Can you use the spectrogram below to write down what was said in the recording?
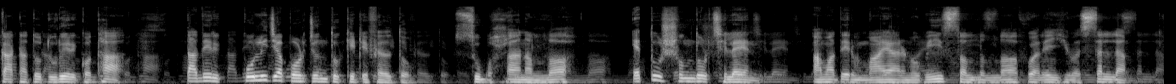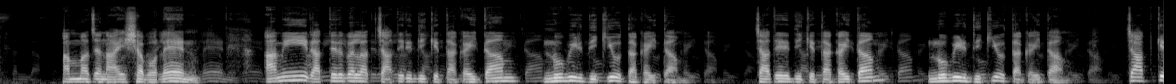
কাটা তো দূরের কথা তাদের কলিজা পর্যন্ত কেটে ফেলতো। সুবহানাল্লাহ, এত সুন্দর ছিলেন আমাদের মায়ার নবী সাল্লাল্লাহু আলাইহি আম্মা জান আয়েশা বলেন, আমি রাতের বেলা চাঁদের দিকে তাকাইতাম, নবীর দিকেও তাকাইতাম। চাঁদের দিকে তাকাইতাম, নবীর দিকেও তাকাইতাম। চাঁদকে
